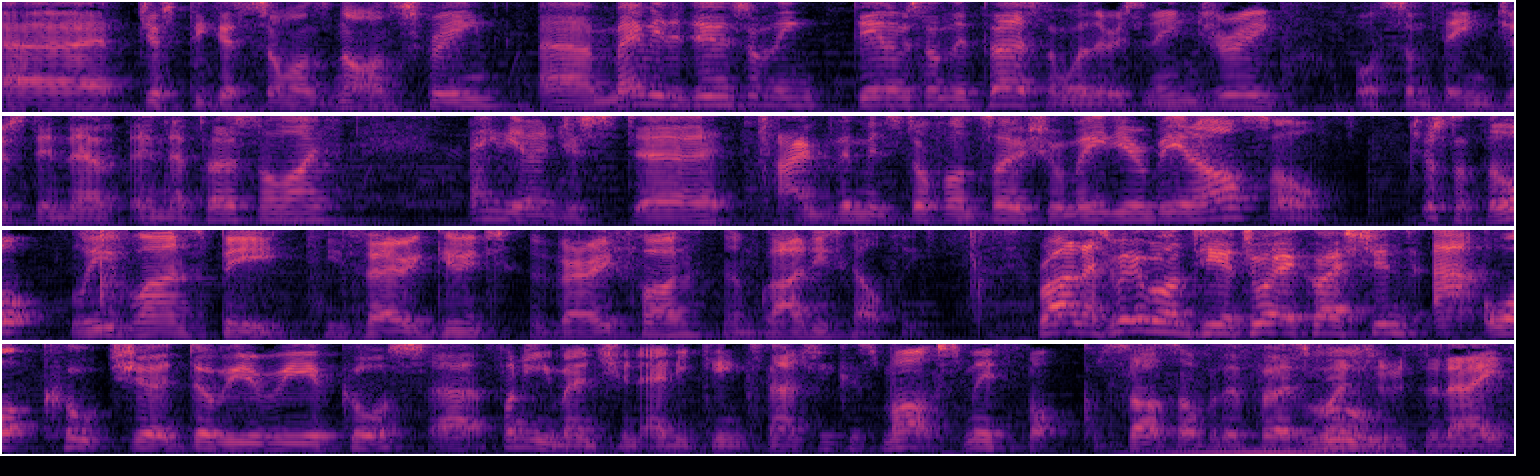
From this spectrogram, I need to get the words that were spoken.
Uh, just because someone's not on screen, uh, maybe they're doing something, dealing with something personal, whether it's an injury or something just in their in their personal life. Maybe don't just uh, tag them in stuff on social media and be an arsehole. Just a thought. Leave Lance be. He's very good and very fun. and I'm glad he's healthy. Right, let's move on to your Twitter questions. At What Culture WWE, of course. Uh, funny you mentioned Eddie Kingston, actually, because Mark Smith starts off with the first question Ooh. of today.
